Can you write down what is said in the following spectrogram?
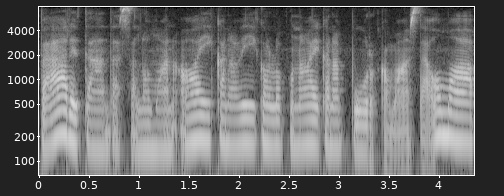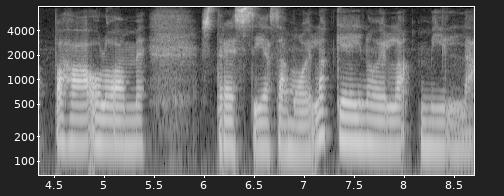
päädytään tässä loman aikana, viikonlopun aikana purkamaan sitä omaa pahaa oloamme, stressiä samoilla keinoilla, millä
